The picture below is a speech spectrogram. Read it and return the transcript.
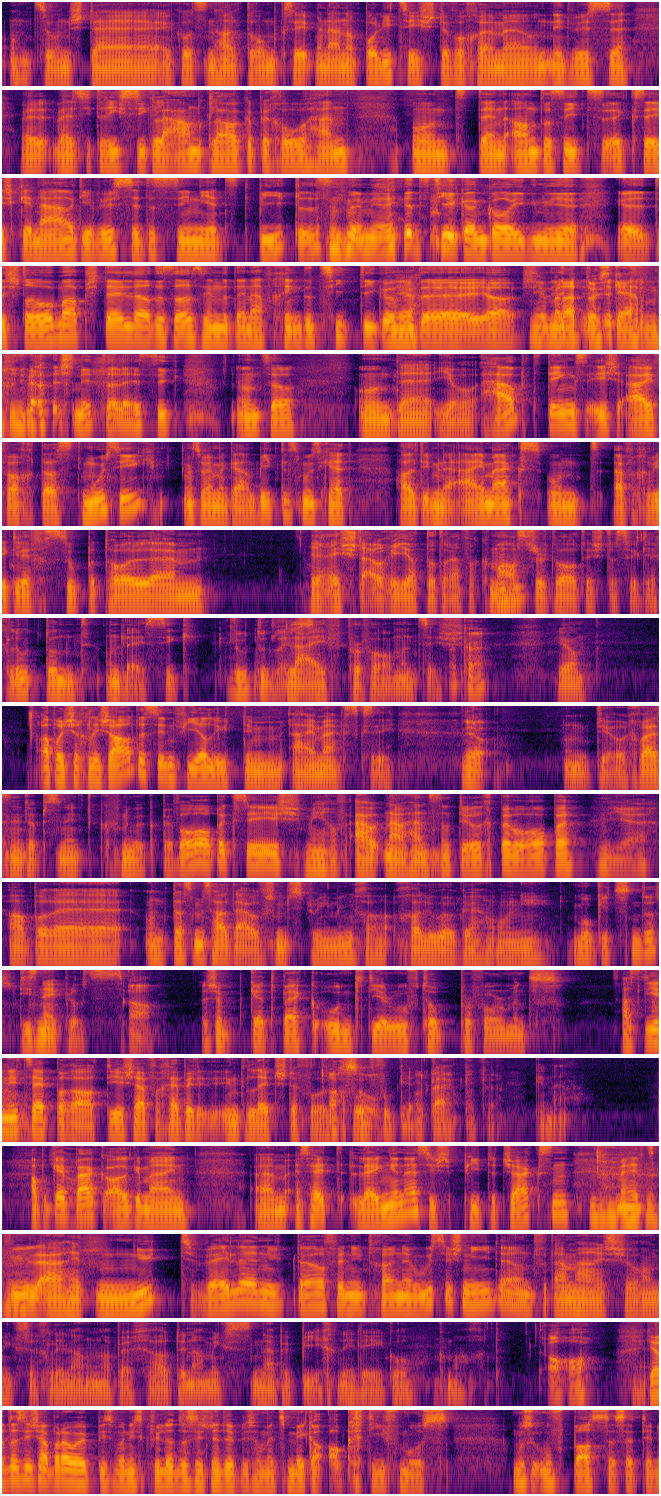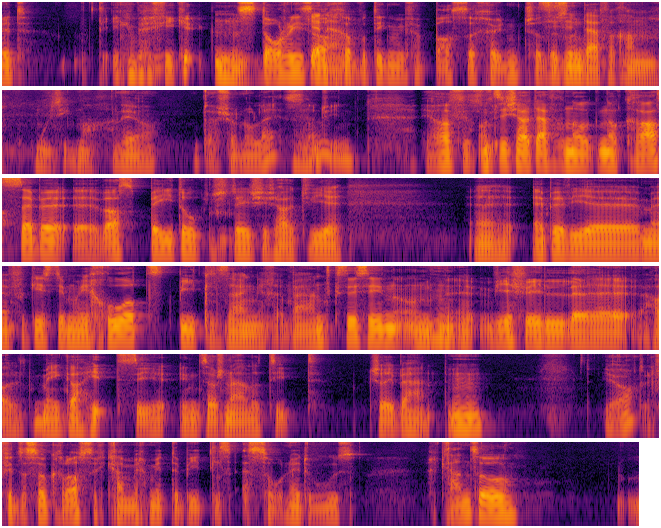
Und sonst äh, geht es dann halt darum, sieht man auch noch Polizisten, die kommen und nicht wissen, weil, weil sie 30 Lärmklagen bekommen haben. Und dann andererseits äh, siehst du genau, die wissen, das sind jetzt die Beatles. Und wenn wir jetzt hier gehen, gehen irgendwie äh, den Strom abstellen oder so, sind wir dann einfach in der Zeitung und Ja. äh, ja, ist Niemand hat uns gern. ja, ist nicht so lässig und so. Und äh, ja, Hauptdings ist einfach, dass die Musik, also wenn man gerne Beatles-Musik hat, halt in einem IMAX und einfach wirklich super toll ähm, restauriert oder einfach gemastert worden ist, dass wirklich laut und, und lässig Laut und lässig. Live-Performance ist. Okay. Ja. Aber es ist ein bisschen schade, es sind vier Leute im IMAX gewesen. Ja. Und ja, ich weiß nicht, ob es nicht genug beworben war. Wir auf Outnow haben es natürlich beworben. Ja. Aber, äh, und dass man es halt auch auf dem Streaming kann, kann schauen kann, ohne Wo gibt's denn das? Disney Plus. Ah. Das ist ja Get Back und die Rooftop Performance. Also die nicht separat, die ist einfach eben in der letzten Folge so. von, Get okay, Back. Okay. Genau. Aber Get Back allgemein, ähm, es hat Längen, es ist Peter Jackson. Man hat das Gefühl, er hat nichts wollen, nichts dürfen, nichts können rausschneiden und von dem her ist es schon ein bisschen lang, aber ich habe dann nebenbei ein bisschen Lego gemacht. Aha. Ja, das ist aber auch etwas, wo ich das Gefühl habe, das ist nicht etwas, wo man jetzt mega aktiv muss, muss aufpassen. Es hat ja nicht irgendwelche Story-Sachen, Genau. die du irgendwie verpassen könntest. Oder Sie sind einfach am Musik machen. so. Ja, das ist schon noch les anscheinend. Ja, es Und es ist halt einfach noch, noch krass, eben, äh, was beeindruckend ist, ist halt wie, äh, eben wie, äh, man vergisst immer, wie kurz die Beatles eigentlich eine Band sind und Mhm. äh, wie viel äh, halt Mega-Hits sie in so schneller Zeit geschrieben haben. ja, ich finde das so krass. Ich kenne mich mit den Beatles so nicht aus. Ich kenne so,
